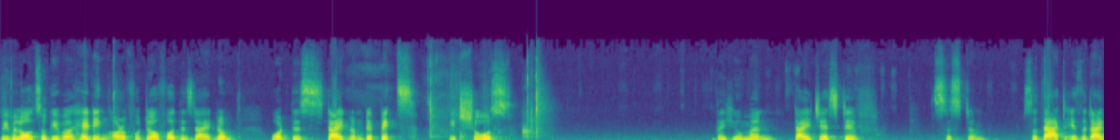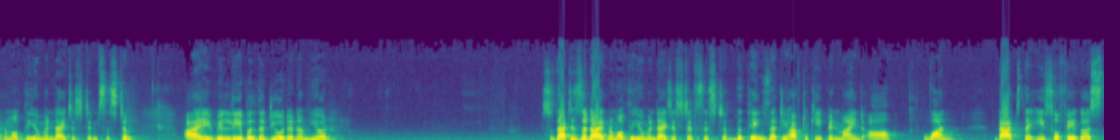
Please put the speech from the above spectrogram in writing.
We will also give a heading or a footer for this diagram. What this diagram depicts, it shows the human digestive system. So that is the diagram of the human digestive system. I will label the duodenum here. So that is the diagram of the human digestive system. The things that you have to keep in mind are 1 that the esophagus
